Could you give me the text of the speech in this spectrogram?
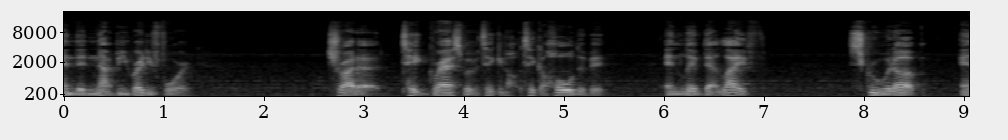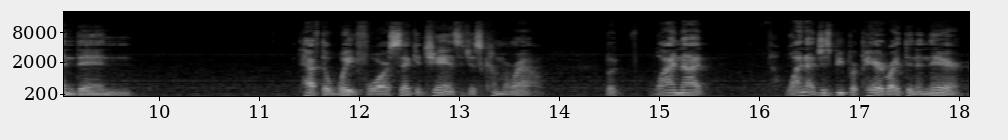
and then not be ready for it. Try to take grasp of it take, take a hold of it and live that life screw it up and then have to wait for our second chance to just come around. But why not why not just be prepared right then and there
